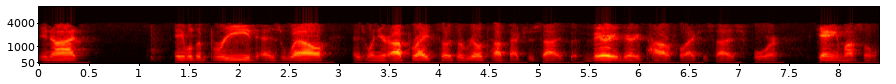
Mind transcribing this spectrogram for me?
you're not able to breathe as well as when you're upright. So it's a real tough exercise, but very, very powerful exercise for gaining muscle.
